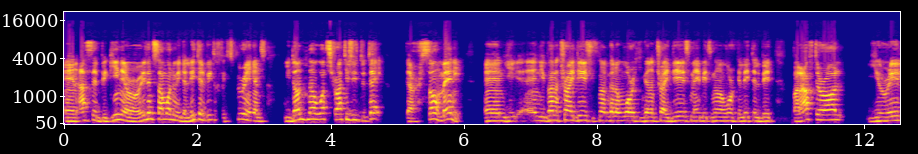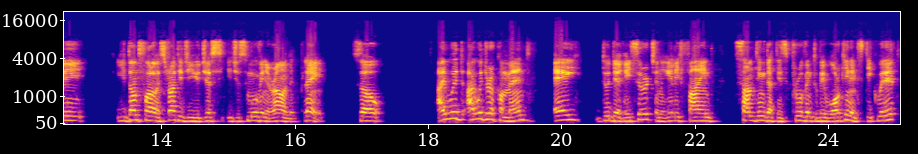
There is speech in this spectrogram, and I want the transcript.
And as a beginner or even someone with a little bit of experience, you don't know what strategy to take. There are so many. And you, and you're gonna try this, it's not gonna work. You're gonna try this, maybe it's gonna work a little bit. But after all, you really you don't follow a strategy you just you're just moving around and playing so i would i would recommend a do the research and really find something that is proven to be working and stick with it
